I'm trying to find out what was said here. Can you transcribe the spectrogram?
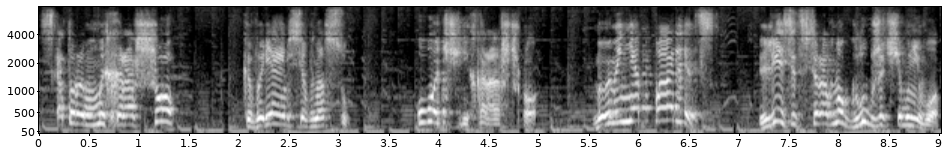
с которым мы хорошо ковыряемся в носу. Очень хорошо. Но у меня палец лезет все равно глубже, чем у него.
